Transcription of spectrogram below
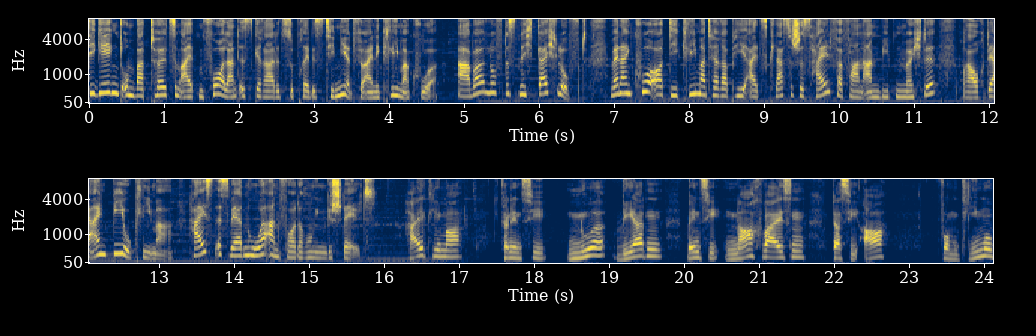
Die Gegend um Bad Tölz im Alpenvorland ist geradezu prädestiniert für eine Klimakur. Aber Luft ist nicht gleich Luft. Wenn ein Kurort die Klimatherapie als klassisches Heilverfahren anbieten möchte, braucht er ein Bioklima. Heißt, es werden hohe Anforderungen gestellt. Heilklima können Sie nur werden, wenn Sie nachweisen, dass Sie a. vom Klima,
